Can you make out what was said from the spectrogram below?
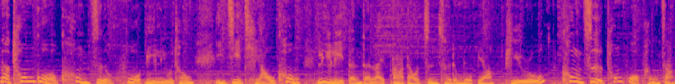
那通过控制货币流通以及调控利率等等来达到政策的目标，比如控制通货膨胀，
